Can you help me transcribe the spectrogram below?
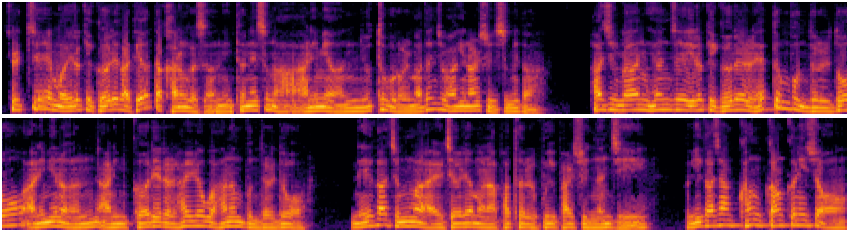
실제 뭐 이렇게 거래가 되었다 하는 것은 인터넷이나 아니면 유튜브로 얼마든지 확인할 수 있습니다. 하지만 현재 이렇게 거래를 했던 분들도 아니면은 아니면 거래를 하려고 하는 분들도 내가 정말 저렴한 아파트를 구입할 수 있는지 그게 가장 큰 관건이죠.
